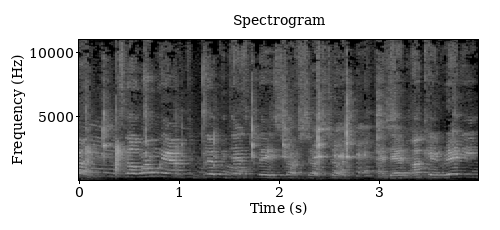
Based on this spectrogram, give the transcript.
Short. So when we have to play, we just play short, short, short. And then, okay, ready?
